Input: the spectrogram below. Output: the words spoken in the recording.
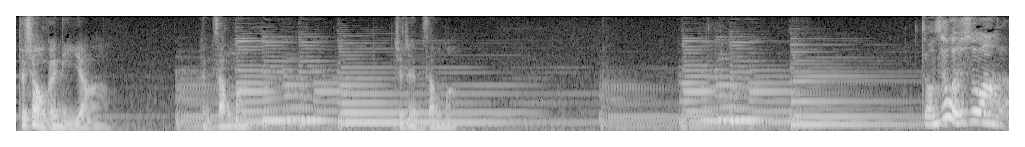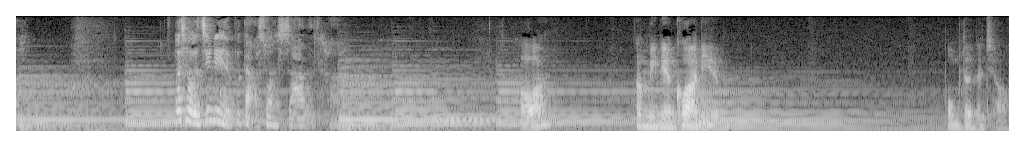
就像我跟你一样啊，很脏吗？觉得很脏吗？总之我就是忘了，而且我今年也不打算杀了他。好啊，那明年跨年，我们等着瞧。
